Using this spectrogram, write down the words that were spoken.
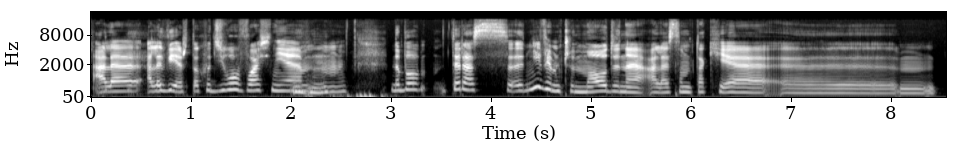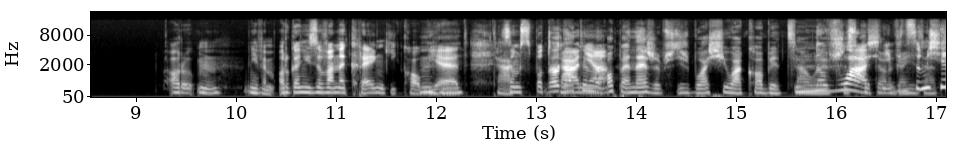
Ale, ale wiesz, to chodziło właśnie, mhm. Mm, no bo teraz e, nie wiem, czy modne, ale są takie yy, or, mm, nie wiem, organizowane kręgi kobiet, mm-hmm, tak. są spotkania. No na tym openerze przecież była siła kobiet całe, No właśnie, więc to mi się,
